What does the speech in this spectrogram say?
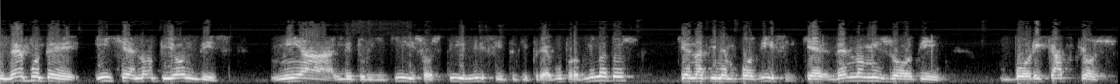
ουδέποτε είχε ενώπιον της μία λειτουργική σωστή λύση του κυπριακού προβλήματος και να την εμποδίσει. Και δεν νομίζω ότι μπορεί κάποιος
